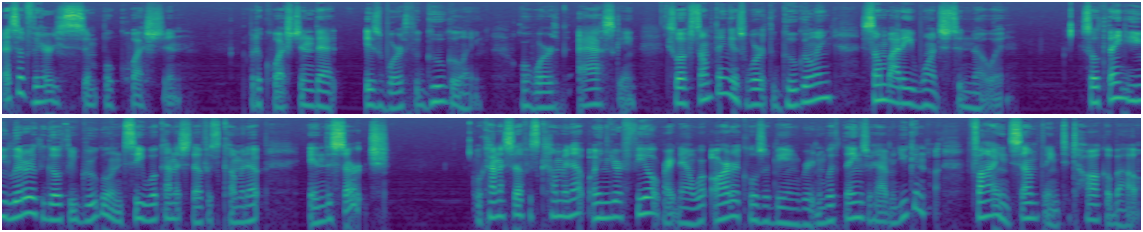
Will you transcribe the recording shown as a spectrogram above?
That's a very simple question, but a question that is worth Googling or worth asking. So if something is worth Googling, somebody wants to know it. So think you literally could go through Google and see what kind of stuff is coming up in the search what kind of stuff is coming up in your field right now, what articles are being written, what things are happening. You can find something to talk about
